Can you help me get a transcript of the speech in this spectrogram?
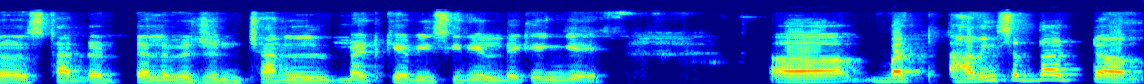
the standard television channel bed be serial dekenge. Uh, but having said that, uh,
